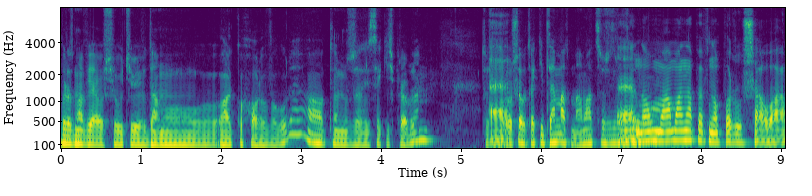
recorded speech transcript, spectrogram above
rozmawiało się u ciebie w domu o alkoholu w ogóle? O tym, że jest jakiś problem? Ktoś e, poruszał taki temat? Mama coś zwracała? No mama na pewno poruszała.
